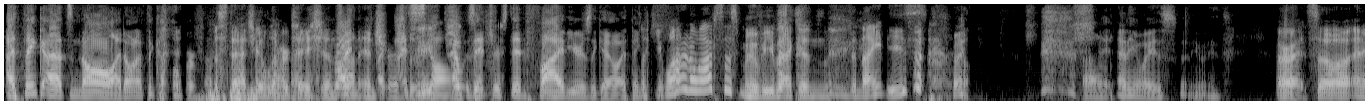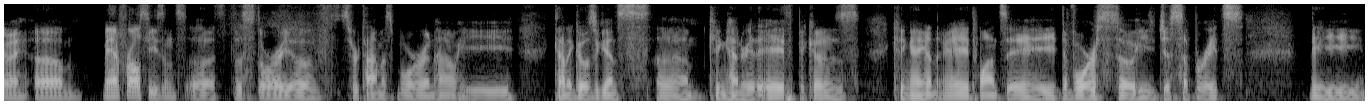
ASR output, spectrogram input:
I think that's null. I don't have to come over for The statute of limitations Right, on interest like, I is gone. I was interested five years ago. I think. like you wanted to watch this movie back in the 90s. Uh, anyways, anyways. All right. So uh, anyway, um, Man for All Seasons. Uh, it's the story of Sir Thomas More and how he kind of goes against uh, King Henry VIII because King Henry VIII wants a divorce, so he just separates the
